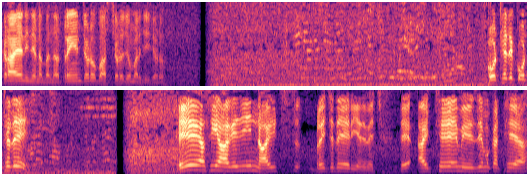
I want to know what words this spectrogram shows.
ਕਿਰਾਇਆ ਨਹੀਂ ਦੇਣਾ ਪੈਂਦਾ। ਟ੍ਰੇਨ ਚੜੋ ਬੱਸ ਚੜੋ ਜੋ ਮਰਜ਼ੀ ਚੜੋ ਕੋਠੇ ਤੇ ਕੋਠੇ ਤੇ। ਇਹ ਅਸੀਂ ਆ ਗਏ ਜੀ ਨਾਈਟਸ ਬ੍ਰਿਜ ਦੇ ਏਰੀਆ ਦੇ ਵਿੱਚ। ਤੇ ਇੱਥੇ ਮਿਊਜ਼ੀਅਮ ਇਕੱਠੇ ਆ।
